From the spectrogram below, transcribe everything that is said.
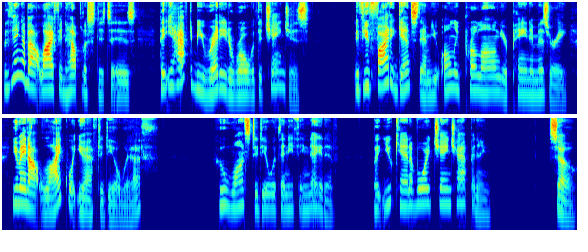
The thing about life and helplessness is that you have to be ready to roll with the changes. If you fight against them, you only prolong your pain and misery. You may not like what you have to deal with. Who wants to deal with anything negative? But you can't avoid change happening. So,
